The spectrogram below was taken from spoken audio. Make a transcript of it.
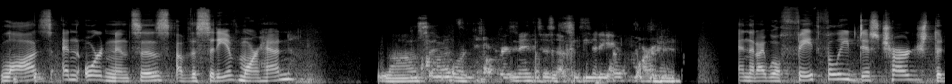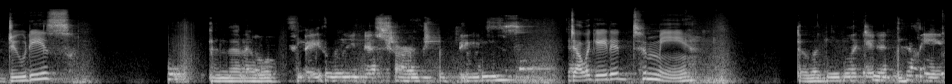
laws, and ordinances of the city of Moorhead, laws and ordinances of the city of Moorhead, and that I will faithfully discharge the duties. And that I will faithfully discharge the duties delegated to me. delegate delegated to me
